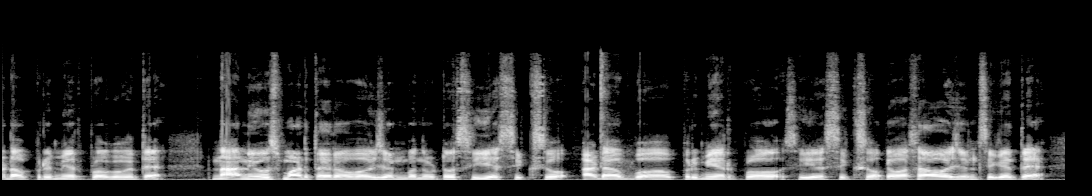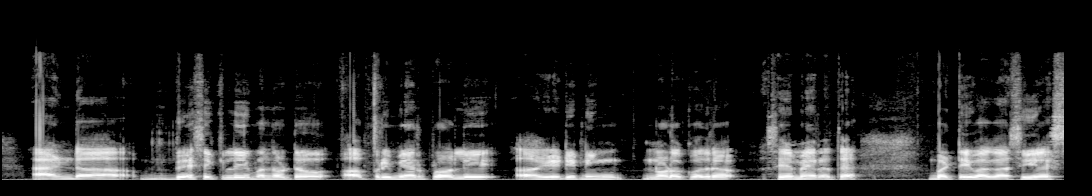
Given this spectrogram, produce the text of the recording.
ಅಡಾಬ್ ಪ್ರೀಮಿಯರ್ ಪ್ರೋ ಹೋಗುತ್ತೆ. ನಾನು ಯೂಸ್ ಮಾಡ್ತಾ ಇರೋ ವರ್ಷನ್ ಬಂದ್ಬಿಟ್ಟು C S six Adobe Premiere Pro C S six ಹೊಸ ವರ್ಷನ್ ಸಿಗುತ್ತೆ. ಆ್ಯಂಡ್ ಬೇಸಿಕ್ಲಿ ಬಂದ್ಬಿಟ್ಟು ಪ್ರೀಮಿಯರ್ ಪ್ರೋಲಿ ಎಡಿಟಿಂಗ್ ನೋಡೋಕೆ ಹೋದರೆ ಸೇಮೇ ಇರುತ್ತೆ. ಬಟ್ ಇವಾಗ ಸಿ ಎಸ್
